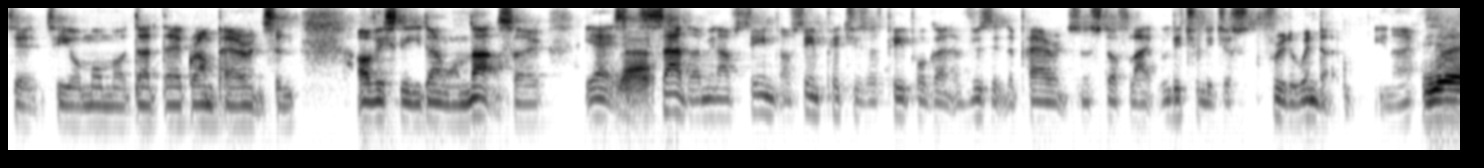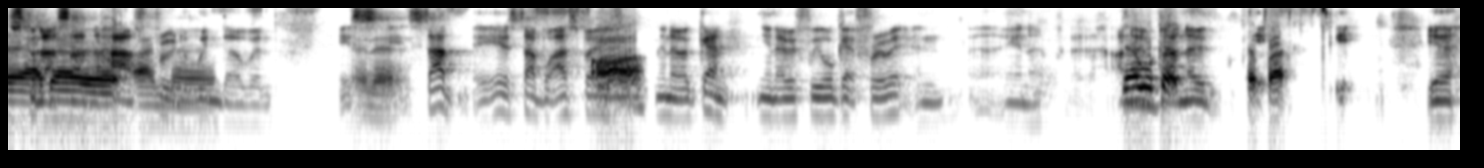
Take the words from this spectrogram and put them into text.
To, to your mum or dad, their grandparents, and obviously you don't want that. So yeah, it's, Nah. it's sad. I mean, I've seen I've seen pictures of people going to visit the parents and stuff like literally just through the window. You know, Yeah, stood I outside know, the house I through the window, and it's it's sad. It is sad, but I suppose Oh. you know again, you know, if we all get through it, and uh, you know, I Yeah, know, we'll get- I know Get back. It, yeah,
